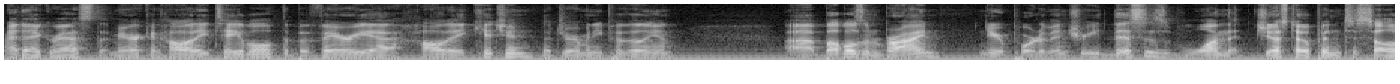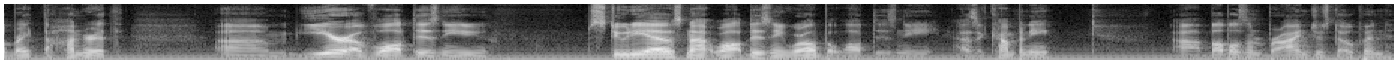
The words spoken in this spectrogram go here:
I digress. The American Holiday Table, the Bavaria Holiday Kitchen, the Germany Pavilion, uh, Bubbles and Brine near Port of Entry. This is one that just opened to celebrate the 100th um, year of Walt Disney Studios, not Walt Disney World, but Walt Disney as a company. Uh, Bubbles and Brine just opened.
